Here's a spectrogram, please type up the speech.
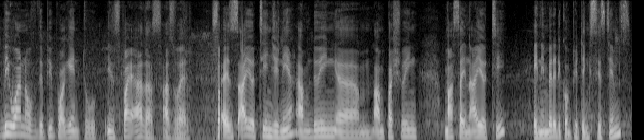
be one of the people again to inspire others as well. So as IoT engineer, I'm doing, um, I'm pursuing master in IoT in embedded computing systems.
